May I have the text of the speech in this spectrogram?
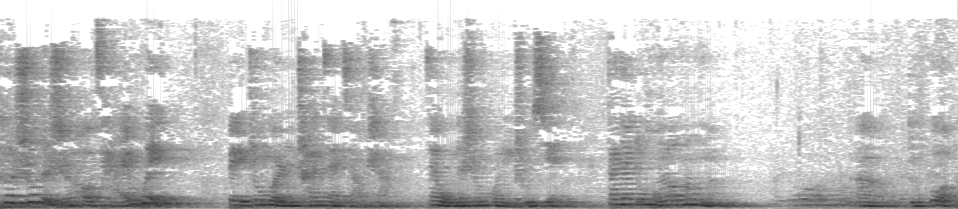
特殊的时候才会被中国人穿在脚上，在我们的生活里出现。大家读《红楼梦》吗？嗯，读过。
